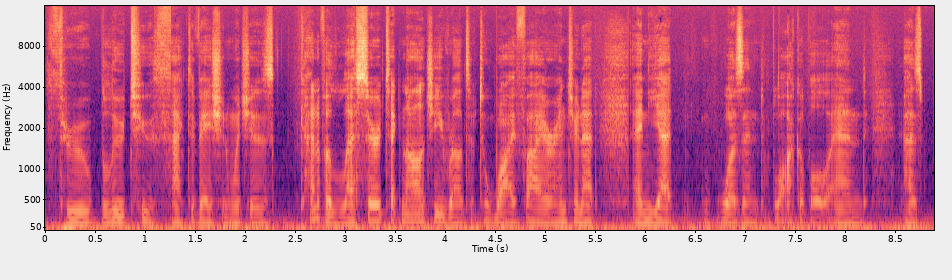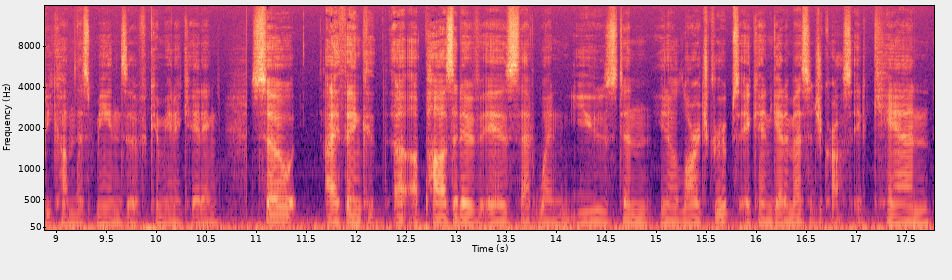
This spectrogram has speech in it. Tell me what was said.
through Bluetooth activation, which is kind of a lesser technology relative to Wi Fi or internet, and yet wasn't blockable and has become this means of communicating. So I think a, a, positive is that when used in you know large groups, it can get a message across. It can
